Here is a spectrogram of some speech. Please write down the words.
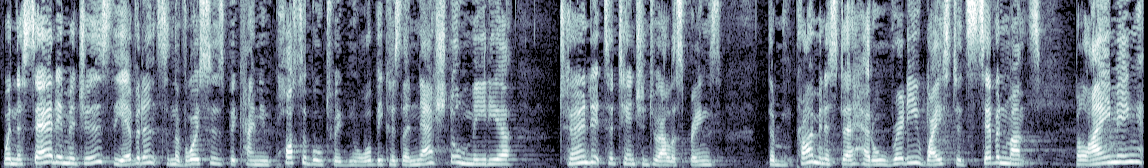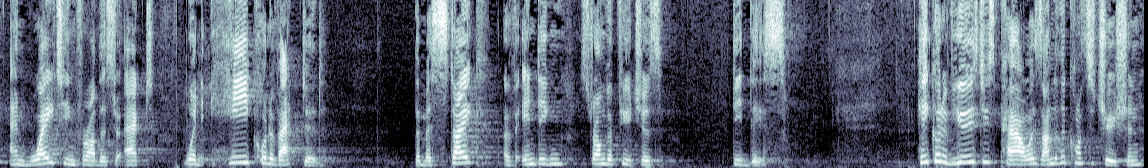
When the sad images, the evidence and the voices became impossible to ignore because the national media turned its attention to Alice Springs, the Prime Minister had already wasted seven months blaming and waiting for others to act when he could have acted. The mistake of ending Stronger Futures did this. He could have used his powers under the Constitution,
